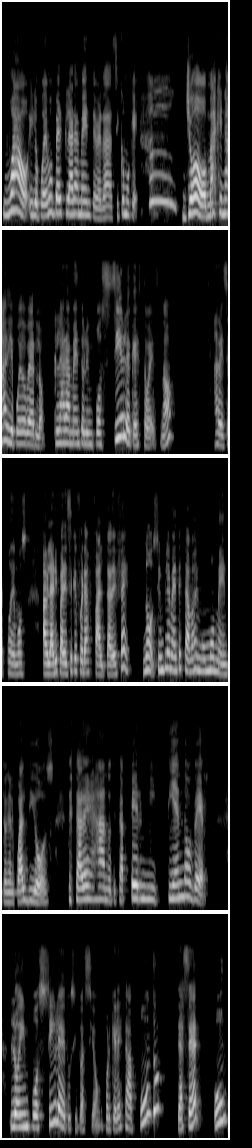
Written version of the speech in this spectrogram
wow, y lo podemos ver claramente, ¿verdad? Así como que ah, yo más que nadie puedo verlo claramente, lo imposible que esto es, ¿no? A veces podemos hablar y parece que fuera falta de fe. No, simplemente estamos en un momento en el cual Dios te está dejando, te está permitiendo ver lo imposible de tu situación, porque Él está a punto de hacer un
